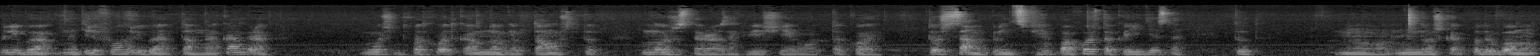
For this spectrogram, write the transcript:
либо на телефон, либо там на камеру. В общем-то, ко многим, потому что тут множество разных вещей. Вот такое. То же самое, в принципе, похож, только единственное, тут ну, немножко по-другому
